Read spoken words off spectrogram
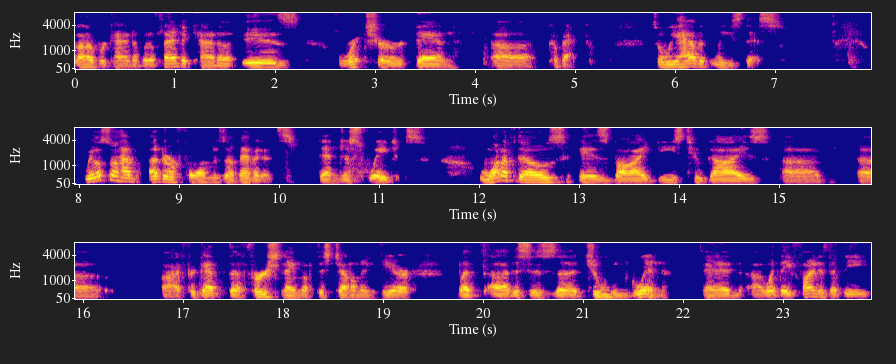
not upper Canada, but Atlantic Canada is richer than uh, Quebec. So we have at least this. We also have other forms of evidence than just wages. One of those is by these two guys. Uh, uh, I forget the first name of this gentleman here, but uh, this is uh, Julian Gwyn. And uh, what they find is that they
